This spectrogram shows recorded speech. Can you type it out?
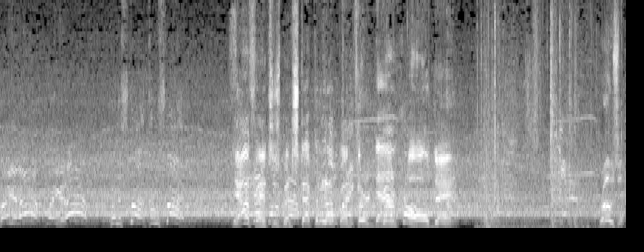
Bring it up, bring it up. From the start, from the start. The offense has been stepping it up on third down all day. Throws it.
